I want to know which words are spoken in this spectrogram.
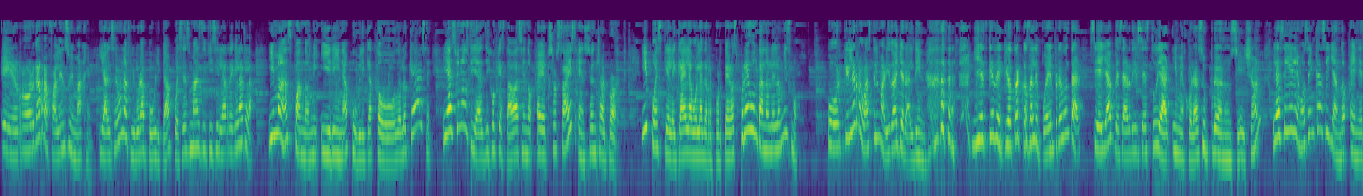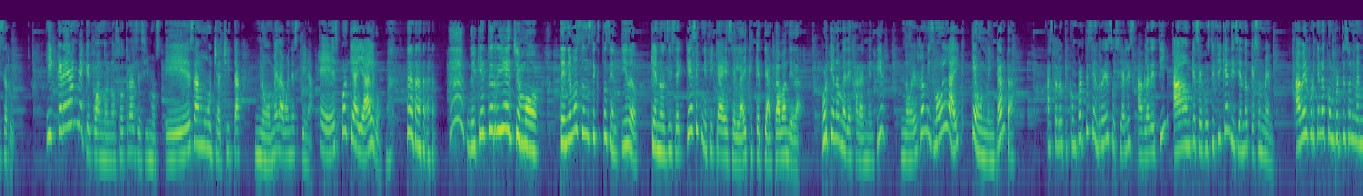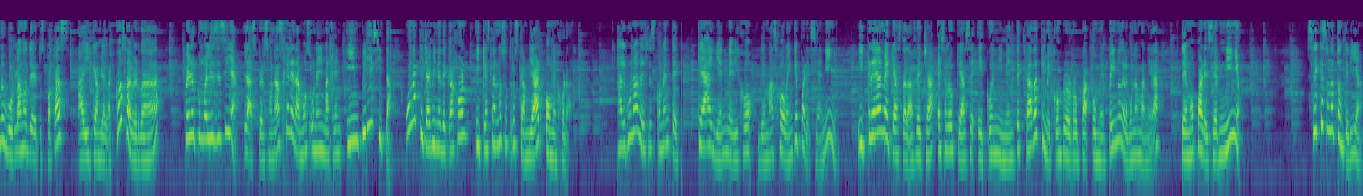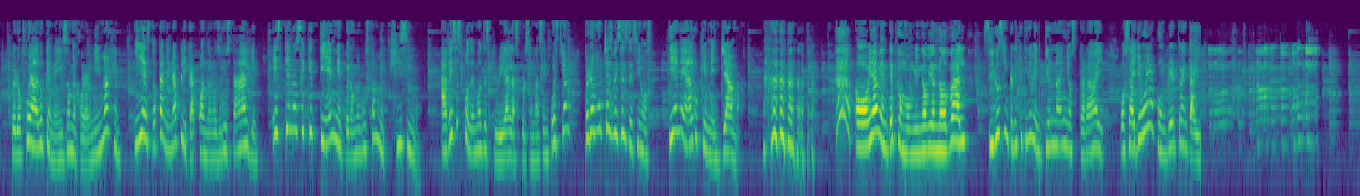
Error garrafal en su imagen, y al ser una figura pública, pues es más difícil arreglarla, y más cuando mi Irina publica todo lo que hace, y hace unos días dijo que estaba haciendo exercise en Central Park, y pues que le cae la bola de reporteros preguntándole lo mismo, ¿por qué le robaste el marido a Geraldine? y es que de qué otra cosa le pueden preguntar si ella a pesar de irse a estudiar y mejorar su pronunciation, la seguiremos encasillando en ese rubro. Y créanme que cuando nosotras decimos esa muchachita no me da buena espina, es porque hay algo. ¿De qué te ríes, Chemo? Tenemos un sexto sentido que nos dice qué significa ese like que te acaban de dar porque no me dejarán mentir. No es lo mismo un like que un me encanta. Hasta lo que compartes en redes sociales habla de ti, aunque se justifiquen diciendo que es un meme. A ver, ¿por qué no compartes un meme burlándote de tus papás? Ahí cambia la cosa, ¿verdad? Pero como les decía, las personas generamos una imagen implícita, una que ya viene de cajón y que está en nosotros cambiar o mejorar. Alguna vez les comenté que alguien me dijo de más joven que parecía niño. Y créanme que hasta la fecha es algo que hace eco en mi mente cada que me compro ropa o me peino de alguna manera, temo parecer niño. Sé que es una tontería, pero fue algo que me hizo mejorar mi imagen. Y esto también aplica cuando nos gusta a alguien. Es que no sé qué tiene, pero me gusta muchísimo. A veces podemos describir a las personas en cuestión, pero muchas veces decimos, tiene algo que me llama. Obviamente como mi novio Nodal, Sigo sin creer que tiene 21 años, caray. O sea, yo voy a cumplir 30 y...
